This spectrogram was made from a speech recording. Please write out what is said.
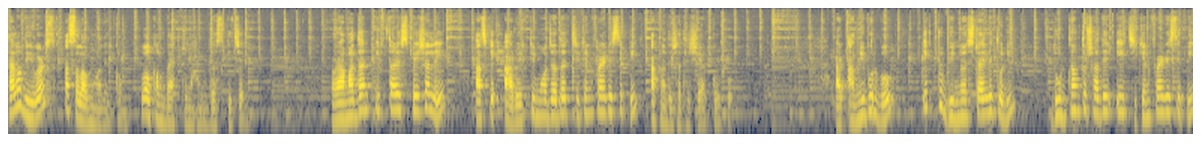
হ্যালো ভিউয়ার্স আসসালামু আলাইকুম welcome back to Mahmuda's kitchen Ramadan ইফতার স্পেশালে আজকে আরও একটি মজাদার চিকেন ফ্রাই রেসিপি আপনাদের সাথে শেয়ার করব। আর আমি বলব, একটু ভিন্ন স্টাইলে তৈরি, দুর্দান্ত স্বাদের এই চিকেন ফ্রাই রেসিপি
